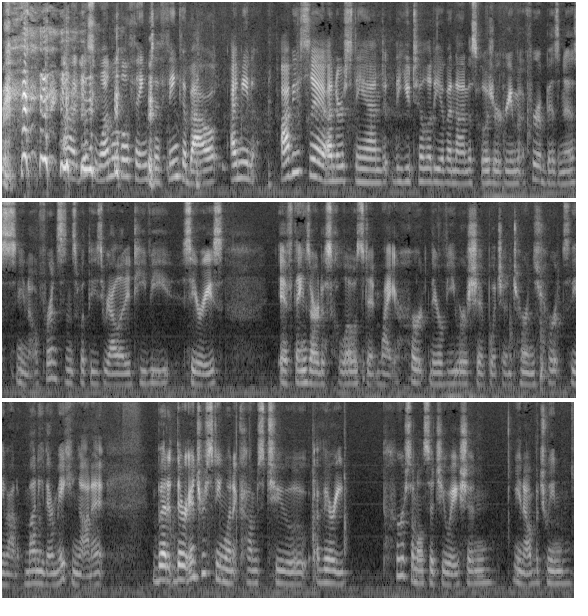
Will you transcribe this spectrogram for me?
uh, just one little thing to think about. I mean, obviously, I understand the utility of a non disclosure agreement for a business. You know, for instance, with these reality TV series, if things are disclosed, it might hurt their viewership, which in turn hurts the amount of money they're making on it. But they're interesting when it comes to a very personal situation, you know, between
